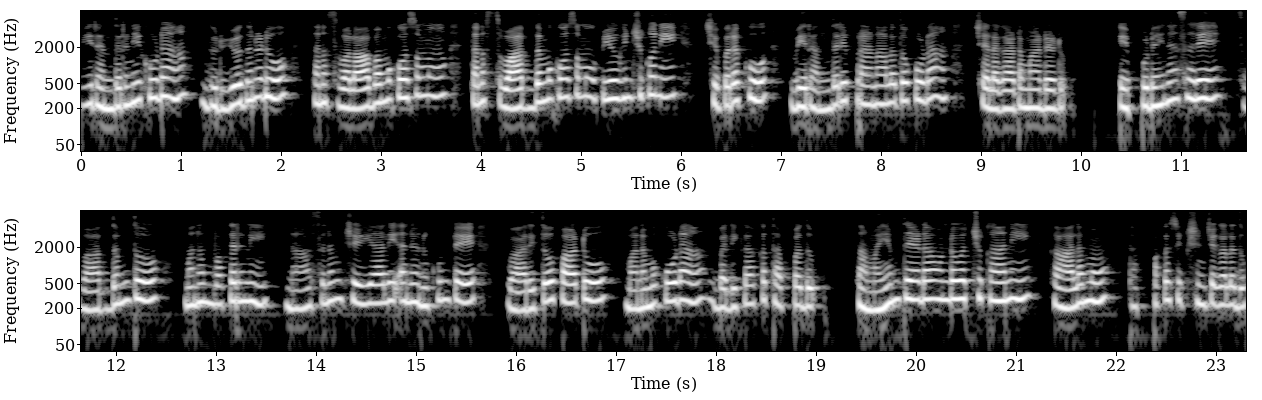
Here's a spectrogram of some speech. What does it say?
వీరందరినీ కూడా దుర్యోధనుడు తన స్వలాభము కోసము తన స్వార్థము కోసము ఉపయోగించుకొని చివరకు వీరందరి ప్రాణాలతో కూడా చెలగాటమాడాడు. ఎప్పుడైనా సరే స్వార్థంతో మనం ఒకరిని నాశనం చేయాలి అని అనుకుంటే వారితో పాటు మనము కూడా బలికాక తప్పదు. సమయం తేడా ఉండవచ్చు కానీ కాలము తప్పక శిక్షించగలదు.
